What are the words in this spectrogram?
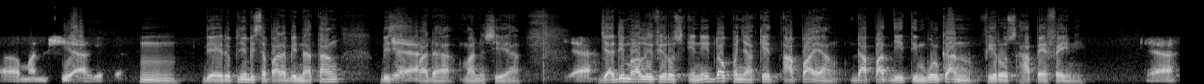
uh, manusia gitu. Hmm, dia hidupnya bisa pada binatang, bisa yeah. pada manusia. Yeah. Jadi melalui virus ini, dok penyakit apa yang dapat ditimbulkan virus HPV ini? Ya,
